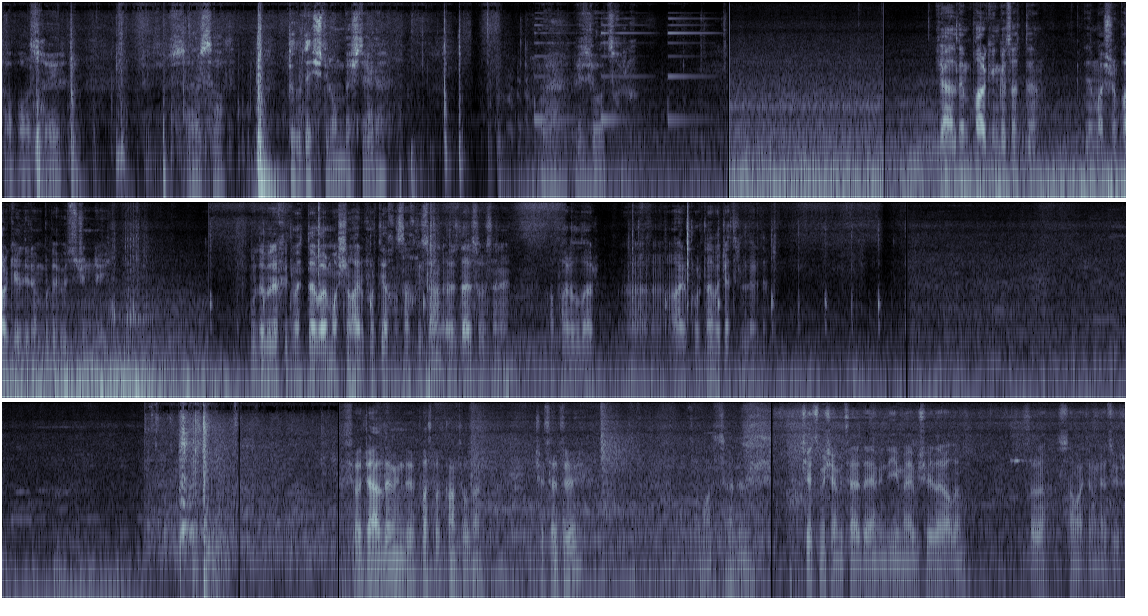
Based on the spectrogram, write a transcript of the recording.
Sabahınız xeyir. Səhər saat 4-ə işləyir 15 dəqiqə. Və biz yola çıxırıq. Gəldim, parkinqə çatdım. Də maşını park edirəm burada 3 günlük. Burada belə xidmətlər var. Maşını aeroporta yaxın saxlayırsan, özləri sonra səni aparırlar ə, aeroporta və gətirirlər də. Şöyle geldim indi pasport kontroldan keçəcək. Zaman içərdəmiş. Keçmişəm içəridəyəm, indi yeməyə bir şeylər alım. Sonra Samayta minəcəyik.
